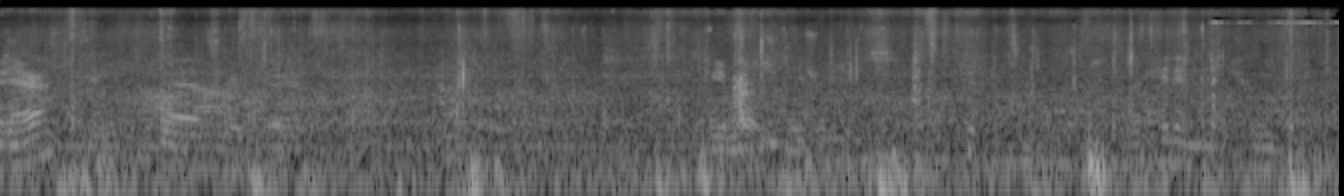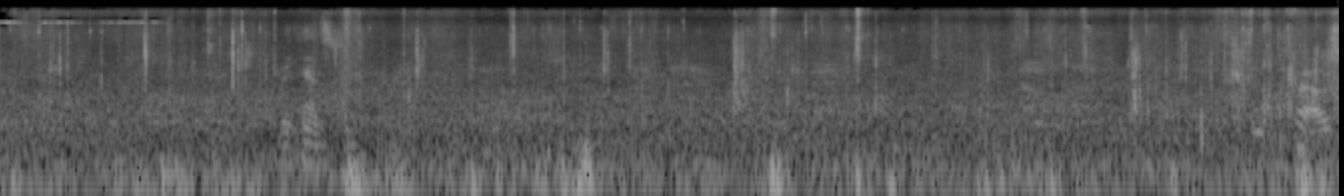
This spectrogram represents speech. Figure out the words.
right there. Yeah, it's right there. Hidden. They can't see. I was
